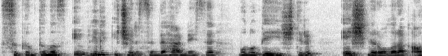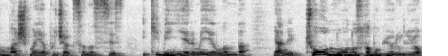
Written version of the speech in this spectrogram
sıkıntınız evlilik içerisinde her neyse bunu değiştirip eşler olarak anlaşma yapacaksınız siz 2020 yılında. Yani çoğunluğunuzda bu görülüyor.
